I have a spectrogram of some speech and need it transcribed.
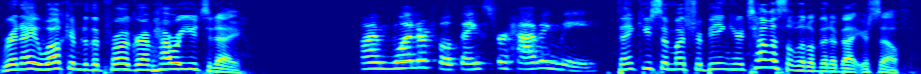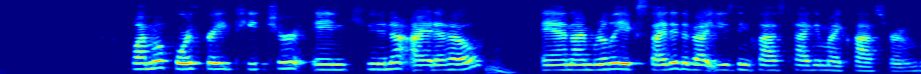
Renee, welcome to the program. How are you today? I'm wonderful. Thanks for having me. Thank you so much for being here. Tell us a little bit about yourself. Well, I'm a fourth grade teacher in Kuna, Idaho. Hmm and I'm really excited about using ClassTag in my classroom.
